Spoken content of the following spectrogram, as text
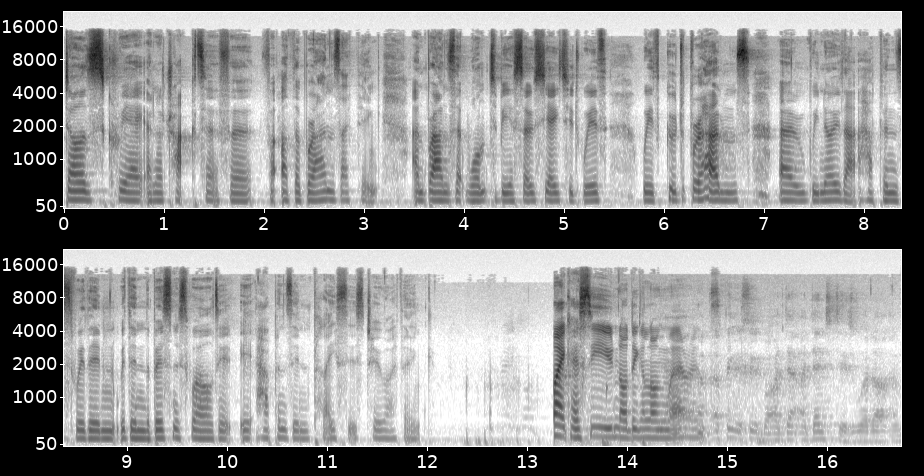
does create an attractor for, for other brands, I think, and brands that want to be associated with, with good brands. Um, we know that happens within, within the business world. It, it happens in places too, I think. Mike, I see you nodding along there. I, I think it's about identity is word, um,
